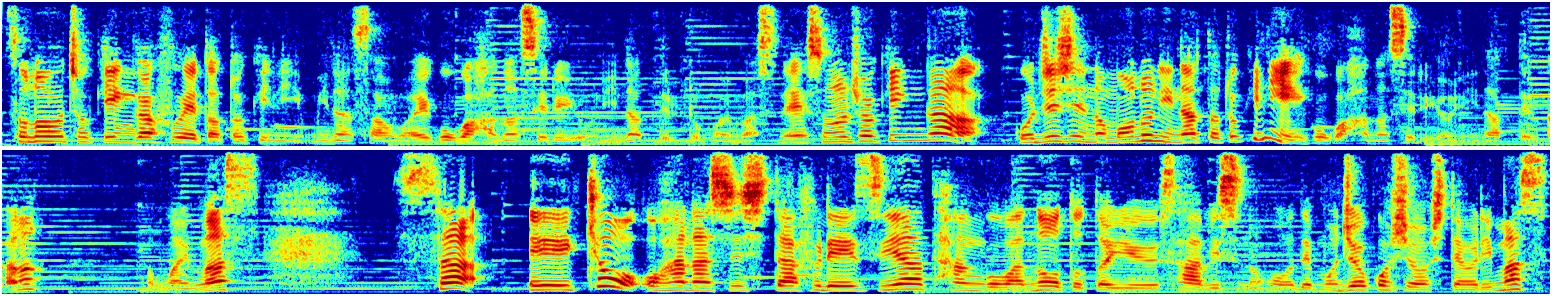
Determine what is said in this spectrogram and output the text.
その貯金が増えた時に皆さんは英語が話せるようになってると思いますね。その貯金がご自身のものになった時に英語が話せるようになってるかなと思います。さあ、えー、今日お話ししたフレーズや単語はノートというサービスの方で文字起こしをしております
